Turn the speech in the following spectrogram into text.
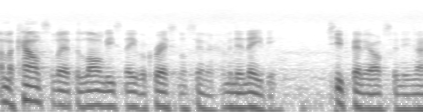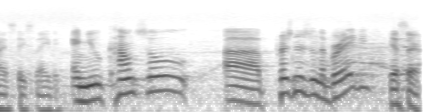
I'm a counselor at the Long Beach Naval Correctional Center. I'm in the Navy. Chief Petty Officer in the United States Navy. And you counsel uh, prisoners in the brig? Yes, sir.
